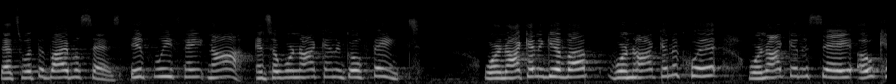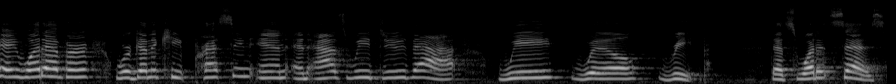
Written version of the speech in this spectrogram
That's what the Bible says. If we faint not. And so we're not going to go faint. We're not going to give up. We're not going to quit. We're not going to say, okay, whatever. We're going to keep pressing in. And as we do that, we will reap. That's what it says.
